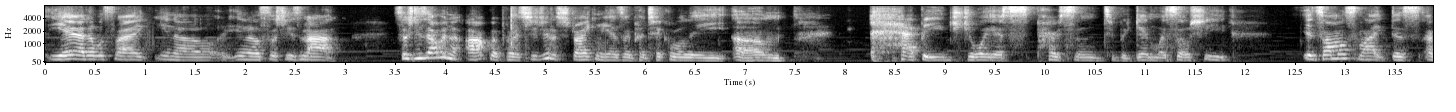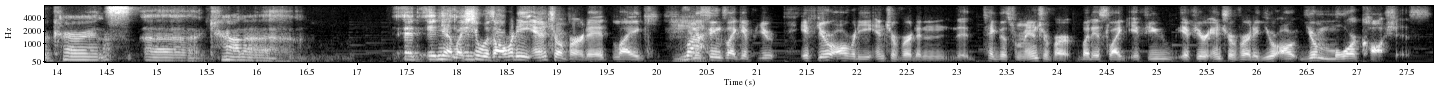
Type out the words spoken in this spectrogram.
yeah, that was like you know, you know. So she's not. So she's always an awkward person. She didn't strike me as a particularly um, happy, joyous person to begin with. So she, it's almost like this occurrence, uh, kind of. At any, yeah like she was already introverted like and it seems like if you're if you're already introverted and uh, take this from an introvert but it's like if you if you're introverted you're all, you're more cautious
